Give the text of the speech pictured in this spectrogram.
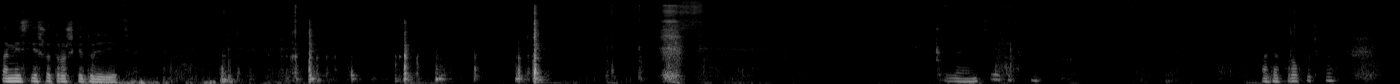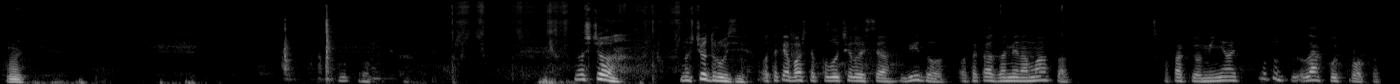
Там, якщо що, трошки долється. Вставляємо сіточку. А де пропочка? Ой. І пропочка. Ну що, ну що, друзі, отаке, бачите, вийшло відео. Отака заміна масла. Отак його міняти. Ну тут легко і просто.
